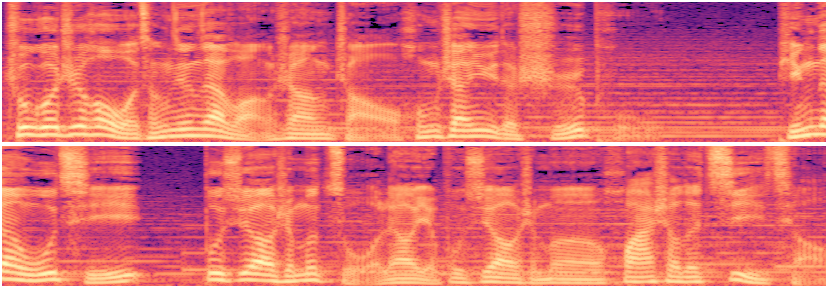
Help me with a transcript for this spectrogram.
出国之后，我曾经在网上找烘山芋的食谱，平淡无奇，不需要什么佐料，也不需要什么花哨的技巧。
